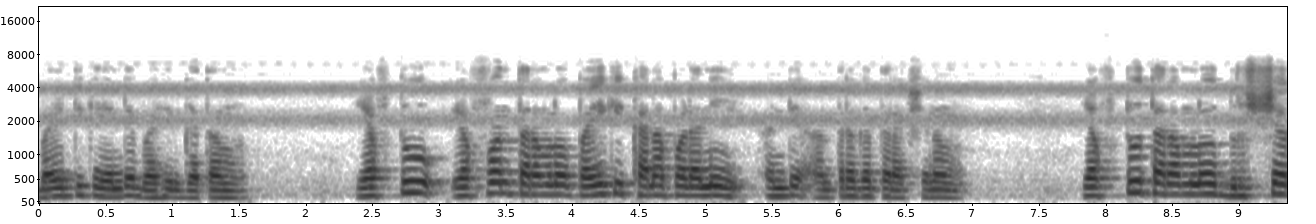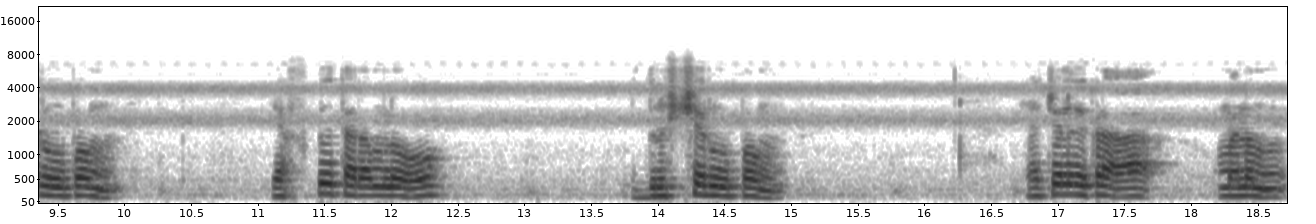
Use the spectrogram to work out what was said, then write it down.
బయటికి అంటే బహిర్గతం. ఎఫ్ టూ ఎఫ్ వన్ తరంలో పైకి కనపడని అంటే అంతర్గత లక్షణం. ఎఫ్ టూ తరంలో దృశ్య రూపం ఎఫ్ టూ తరంలో దృశ్య రూపం. యాక్చువల్గా ఇక్కడ మనం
